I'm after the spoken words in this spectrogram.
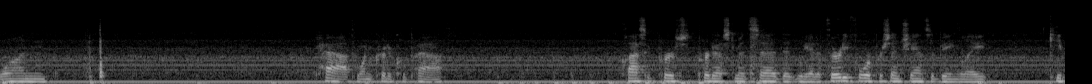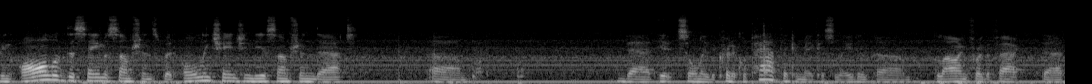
one path, one critical path. Classic PERT estimate said that we had a 34% chance of being late, keeping all of the same assumptions, but only changing the assumption that um, that it's only the critical path that can make us late, um, allowing for the fact that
